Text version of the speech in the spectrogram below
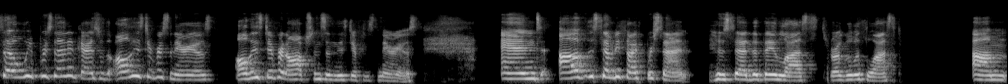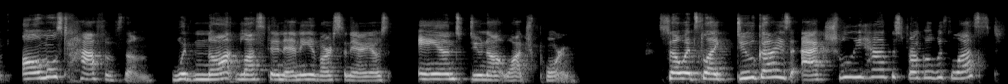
so we presented guys with all these different scenarios, all these different options in these different scenarios. And of the 75% who said that they lust, struggle with lust, um, almost half of them would not lust in any of our scenarios and do not watch porn. So it's like, do guys actually have a struggle with lust?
